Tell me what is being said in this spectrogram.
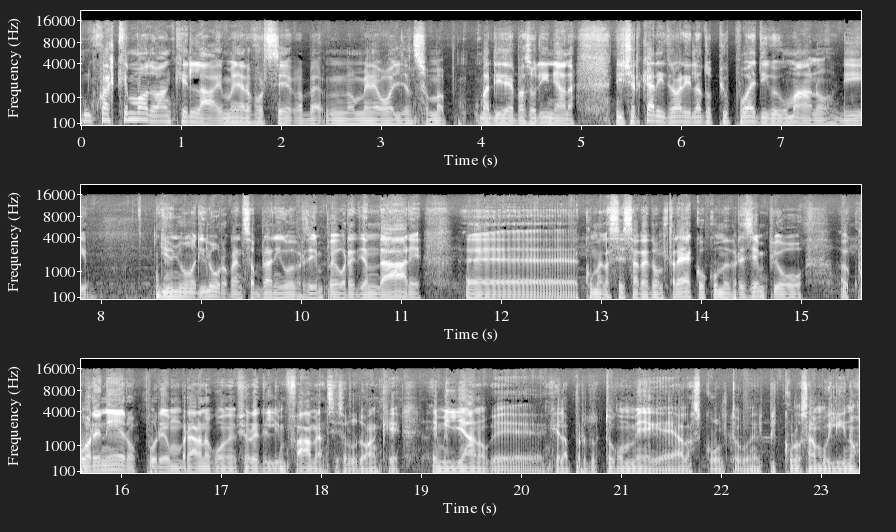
In qualche modo anche là, in maniera forse, vabbè, non me ne voglio, insomma, ma direi pasoliniana, di cercare di trovare il lato più poetico e umano di di ognuno di loro, penso a brani come per esempio È ora di andare, eh, come la stessa Retro Track o come per esempio eh, Cuore Nero oppure un brano come Fiore dell'Infame, anzi saluto anche Emiliano che, che l'ha prodotto con me, che è all'ascolto con il piccolo Samuelino.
